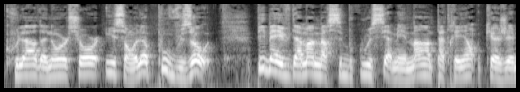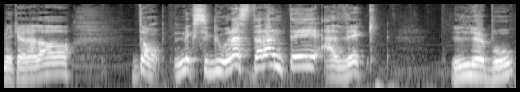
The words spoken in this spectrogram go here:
couleurs de North Shore, ils sont là pour vous autres. Puis, bien évidemment, merci beaucoup aussi à mes membres Patreon que j'aime et que j'adore. Donc, Mexico Restaurante avec le beau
